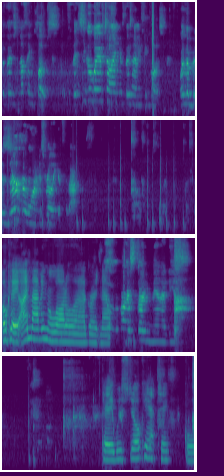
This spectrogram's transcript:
but there's nothing close. It's a way of telling if there's anything close. Or the berserker wand is really good for that. Okay, I'm having a lot of lag right now. It requires 30 mana. Okay, we still can't take gold.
